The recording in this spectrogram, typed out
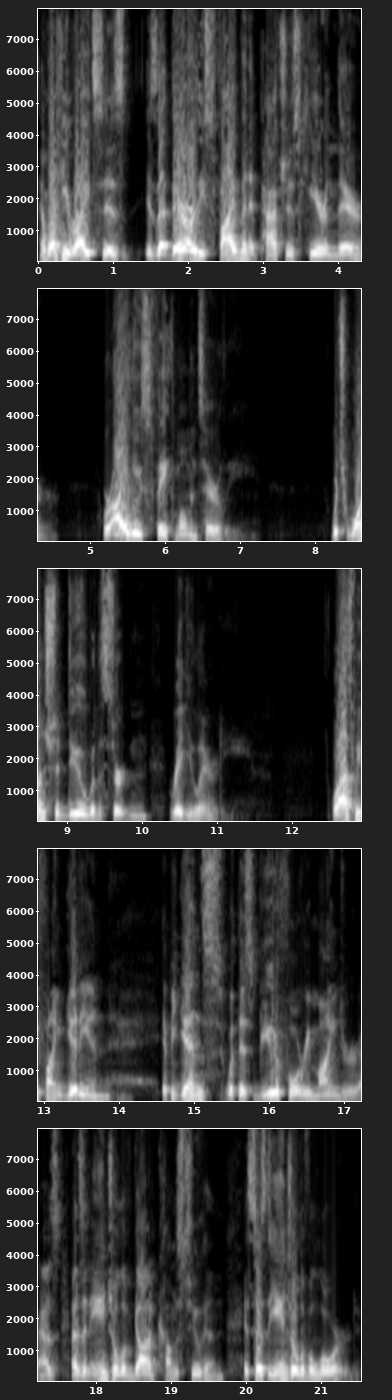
And what he writes is, is that there are these five minute patches here and there where I lose faith momentarily, which one should do with a certain regularity. Well, as we find Gideon, it begins with this beautiful reminder as, as an angel of God comes to him. It says, the angel of the Lord.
